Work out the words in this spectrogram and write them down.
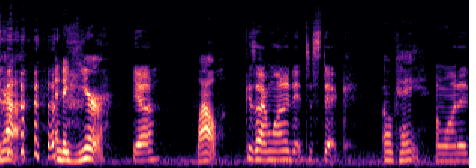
Yeah. and a year. yeah, Wow. because I wanted it to stick. Okay. I wanted,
